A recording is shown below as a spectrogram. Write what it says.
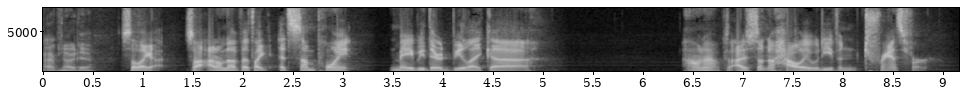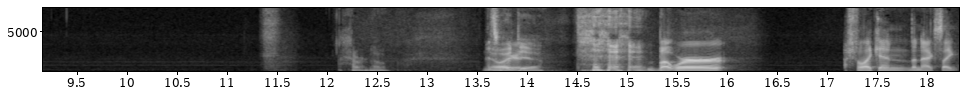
I have no idea. So like so I don't know if it's like at some point maybe there'd be like a I don't know cuz I just don't know how it would even transfer. I don't know. That's no weird. idea. But we're I feel like in the next like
